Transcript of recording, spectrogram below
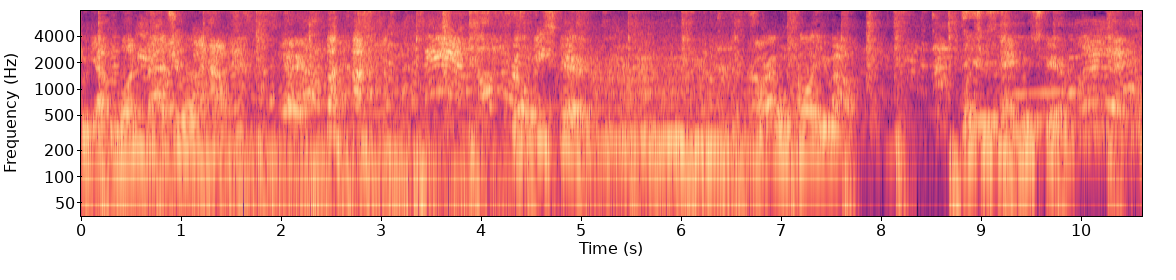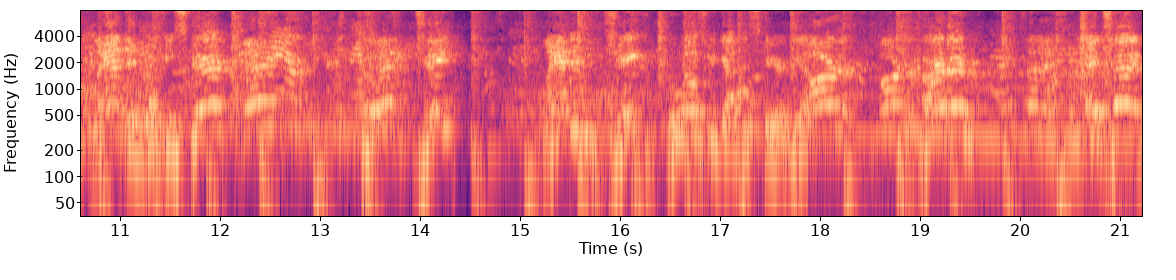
We got one bachelor in the house. Don't be scared. All right, we'll call you out. What's his name? Who's scared? Landon! Landon, don't be scared. Jake! Who? Jake? Landon? Jake? Who else we got that's scared? Yeah. Carter! Carter! Carter? Hey, Jake!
